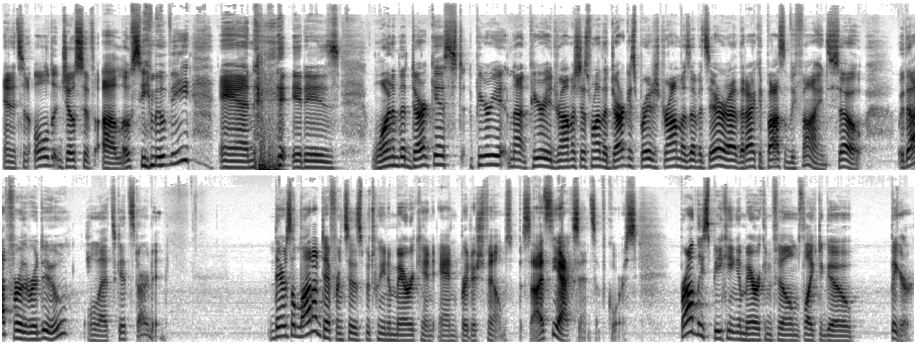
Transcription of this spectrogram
And it's an old Joseph uh, Losey movie, and it is one of the darkest period, not period dramas, just one of the darkest British dramas of its era that I could possibly find. So, without further ado, let's get started there's a lot of differences between American and British films, besides the accents, of course. Broadly speaking, American films like to go bigger.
